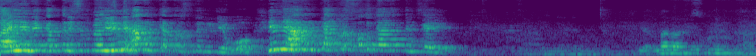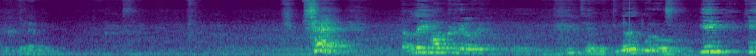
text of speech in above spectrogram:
ತಾಯಿಯನ್ನೇ ಕತ್ತರಿಸಿದ ಮೇಲೆ ಇನ್ನು ಯಾರನ್ನು ಕತ್ತರಿಸ್ತೀರಿ ನೀವು? ಇನ್ನು ಯಾರನ್ನು ಕತ್ತರಿಸೋದಕ್ಕಾಗತ್ತೆ ನಿಮ್ ಕೈಲಿ? ಛೇ! ಎಲ್ಲ ಇವಾಗ ಬೆಳೆದಿರೋದು ಈ ಈ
